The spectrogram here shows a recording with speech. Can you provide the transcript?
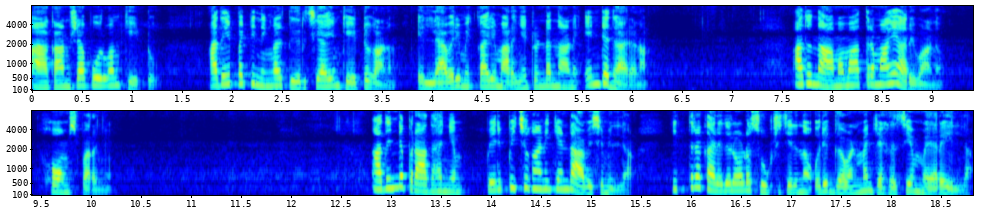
ആകാംക്ഷാപൂർവം കേട്ടു. അതേപ്പറ്റി നിങ്ങൾ തീർച്ചയായും കേട്ടു കാണും. എല്ലാവരും ഇക്കാര്യം അറിഞ്ഞിട്ടുണ്ടെന്നാണ് എന്റെ ധാരണ. അത് നാമമാത്രമായ അറിവാണ് ഹോംസ് പറഞ്ഞു. അതിന്റെ പ്രാധാന്യം പെരുപ്പിച്ചു കാണിക്കേണ്ട ആവശ്യമില്ല. ഇത്ര കരുതലോടെ സൂക്ഷിച്ചിരുന്ന ഒരു ഗവൺമെന്റ് രഹസ്യം വേറെയില്ല.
